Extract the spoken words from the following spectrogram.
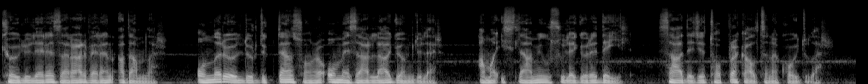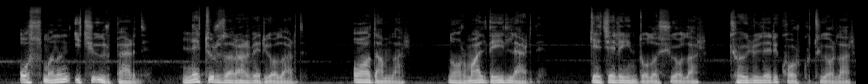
köylülere zarar veren adamlar. Onları öldürdükten sonra o mezarlığa gömdüler. Ama İslami usule göre değil. Sadece toprak altına koydular. Osman'ın içi ürperdi. Ne tür zarar veriyorlardı? O adamlar normal değillerdi. Geceleyin dolaşıyorlar, köylüleri korkutuyorlar,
